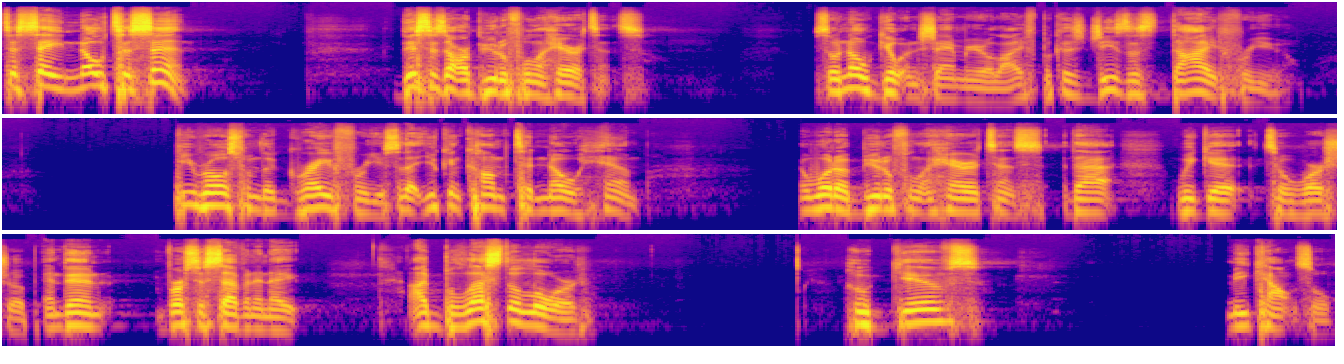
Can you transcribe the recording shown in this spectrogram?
to say no to sin. This is our beautiful inheritance. So, no guilt and shame in your life because Jesus died for you. He rose from the grave for you so that you can come to know Him. And what a beautiful inheritance that we get to worship. And then verses 7 and 8 I bless the Lord who gives me counsel.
